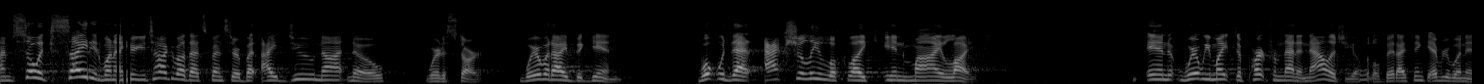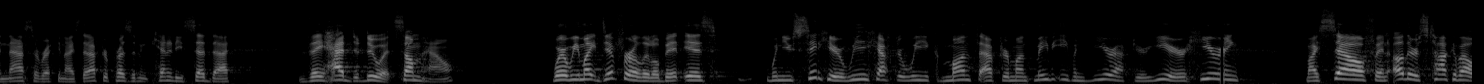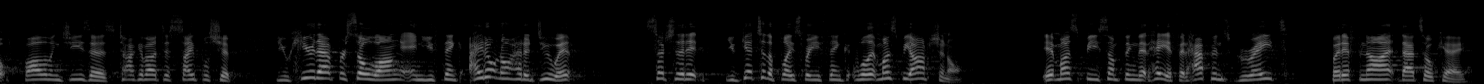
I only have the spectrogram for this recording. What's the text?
I'm so excited when I hear you talk about that, Spencer, but I do not know where to start. Where would I begin? What would that actually look like in my life? And where we might depart from that analogy a little bit, I think everyone in NASA recognized that after President Kennedy said that, they had to do it somehow. Where we might differ a little bit is when you sit here week after week, month after month, maybe even year after year, hearing myself and others talk about following Jesus, talk about discipleship, you hear that for so long and you think, I don't know how to do it, such that it, you get to the place where you think, well, it must be optional. It must be something that, hey, if it happens, great, but if not, that's okay.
